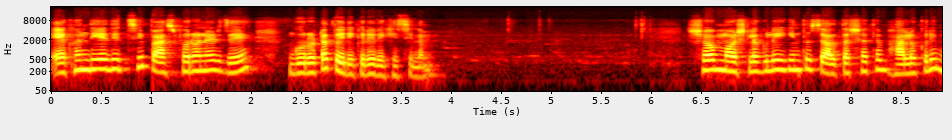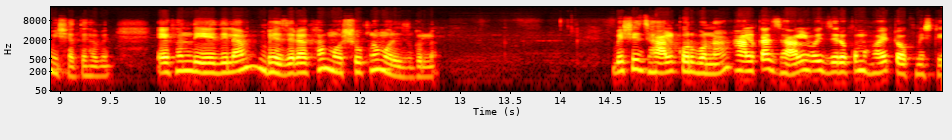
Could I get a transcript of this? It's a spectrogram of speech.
এখন দিয়ে দিচ্ছি পাঁচফোড়নের যে গুঁড়োটা তৈরি করে রেখেছিলাম। সব মশলাগুলোই কিন্তু চালতার সাথে ভালো করে মিশাতে হবে। এখন দিয়ে দিলাম ভেজে রাখা শুকনো মরিচগুলো। বেশি ঝাল করব না। হালকা ঝাল, ওই যেরকম হয় টক মিষ্টি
